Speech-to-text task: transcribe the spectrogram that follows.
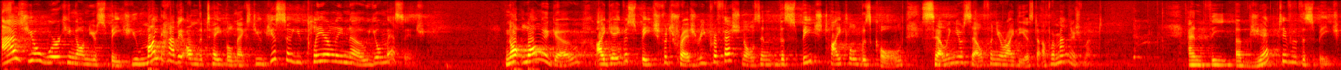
as you're working on your speech. You might have it on the table next to you just so you clearly know your message. Not long ago, I gave a speech for Treasury professionals, and the speech title was called Selling Yourself and Your Ideas to Upper Management. And the objective of the speech,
